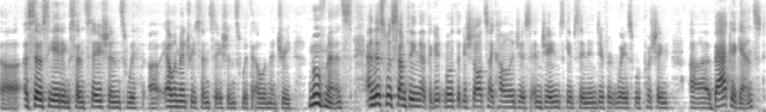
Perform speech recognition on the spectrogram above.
uh, associating sensations with uh, elementary sensations with elementary movements. And this was something that the, both the Gestalt psychologists and James Gibson in different ways were pushing uh, back against.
